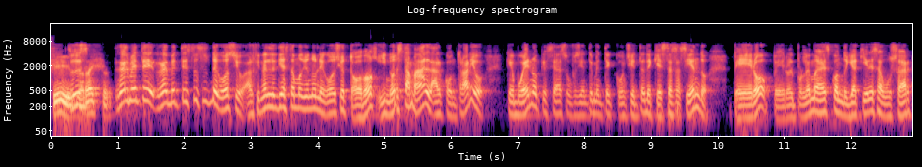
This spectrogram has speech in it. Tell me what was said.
Sí, Entonces, correcto. Realmente, realmente esto es un negocio. Al final del día estamos viendo un negocio todos y no está mal, al contrario qué bueno que seas suficientemente consciente de qué estás haciendo, pero, pero el problema es cuando ya quieres abusar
